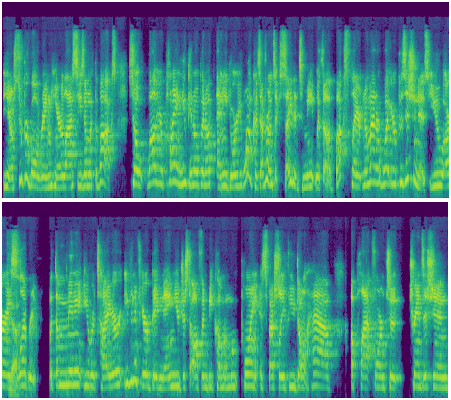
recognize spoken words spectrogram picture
you know Super Bowl ring here last season with the Bucs. So while you're playing, you can open up any door you want because everyone's excited to meet with a Bucs player, no matter what your position is. You are a yeah. celebrity. But the minute you retire, even if you're a big name, you just often become a moot point, especially if you don't have a platform to transition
